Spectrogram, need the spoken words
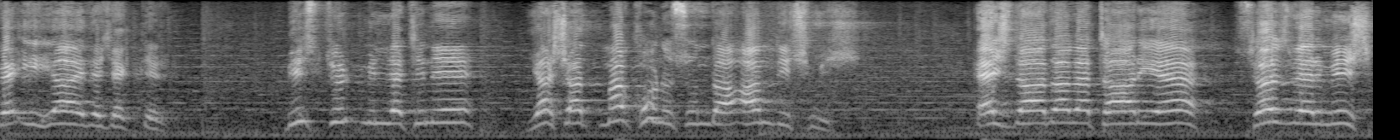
ve ihya edecektir. Biz Türk milletini yaşatma konusunda and içmiş, ecdada ve tarihe söz vermiş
